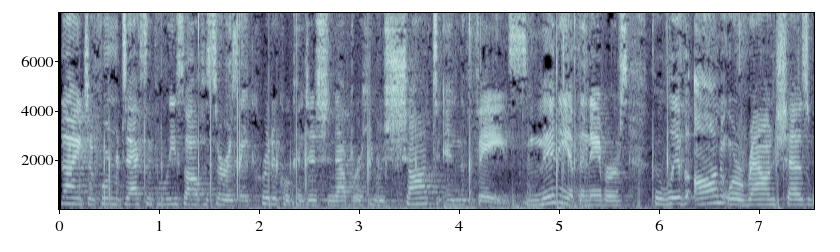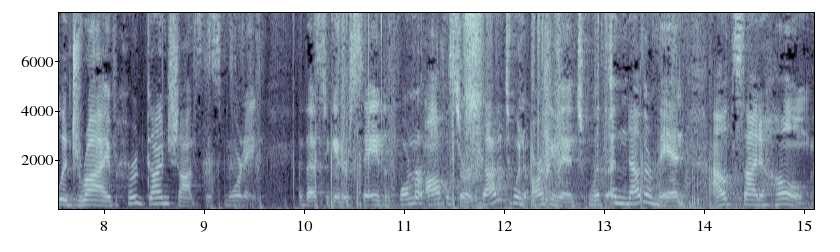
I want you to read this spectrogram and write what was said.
Tonight, a former Jackson police officer is in critical condition after he was shot in the face. Many of the neighbors who live on or around Cheswood Drive heard gunshots this morning. Investigators say the former officer got into an argument with another man outside a home.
